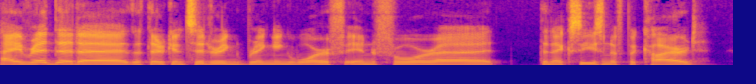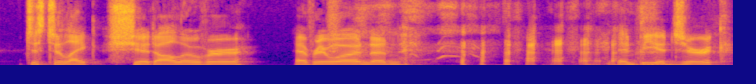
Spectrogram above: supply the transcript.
I read that uh, that they're considering bringing Worf in for uh, the next season of Picard, just to like shit all over everyone and and be a jerk.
